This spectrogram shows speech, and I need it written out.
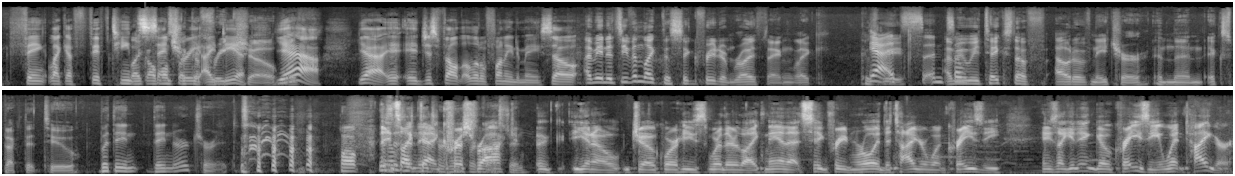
thing, like a 15th Hmm. Like century like a idea. show Yeah, yeah. It, it just felt a little funny to me. So I mean, it's even like the Siegfried and Roy thing. Like, Yeah, we- it's- and I so- mean, we take stuff out of nature and then expect it to. But they they nurture it. Well, This it's is like that Chris Rock, question. uh, you know, joke where he's where they're like, "Man, that Siegfried and Roy, the tiger went crazy." And he's like, "It didn't go crazy; it went tiger."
